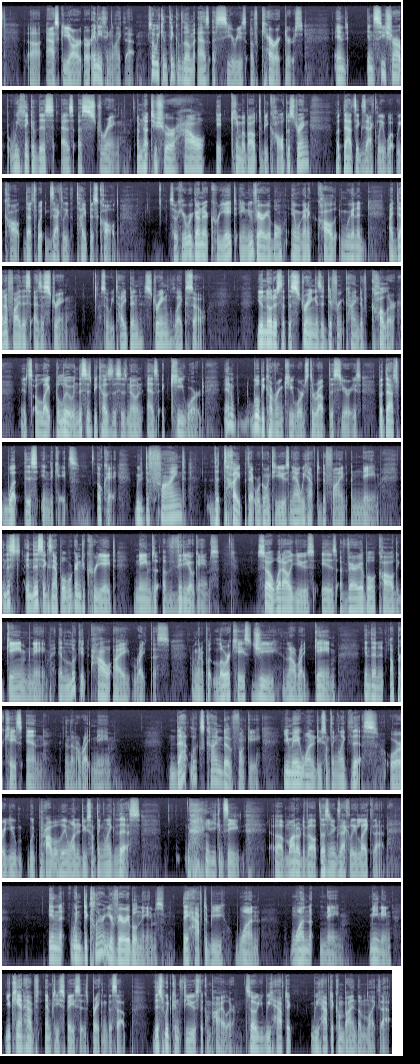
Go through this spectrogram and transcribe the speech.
uh, ASCII art or anything like that. So we can think of them as a series of characters. And in C sharp, we think of this as a string. I'm not too sure how it came about to be called a string, but that's exactly what we call that's what exactly the type is called. So here we're going to create a new variable and we're going to call we're going to identify this as a string. So we type in string like so. You'll notice that the string is a different kind of color. It's a light blue, and this is because this is known as a keyword. And we'll be covering keywords throughout this series, but that's what this indicates. Okay, we've defined the type that we're going to use. Now we have to define a name. In this in this example, we're going to create names of video games. So what I'll use is a variable called game name. And look at how I write this. I'm going to put lowercase g and then I'll write game and then an uppercase n and then I'll write name. That looks kind of funky. You may want to do something like this, or you would probably want to do something like this. you can see uh, MonoDevelop doesn't exactly like that in when declaring your variable names, they have to be one one name, meaning you can't have empty spaces breaking this up. This would confuse the compiler. So we have to we have to combine them like that.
